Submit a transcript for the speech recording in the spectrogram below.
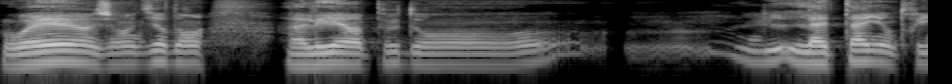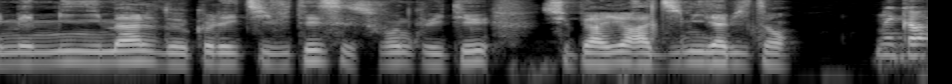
Ouais, j'ai envie de dire, dans, aller un peu dans la taille entre guillemets minimale de collectivité, c'est souvent une collectivité supérieure à 10 000 habitants. D'accord.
